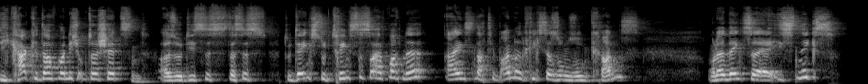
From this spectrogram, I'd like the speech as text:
die Kacke darf man nicht unterschätzen. Also dieses, das ist, du denkst, du trinkst es einfach, ne? Eins nach dem anderen, kriegst da so, so einen Kranz. Und dann denkst du, er ist nix.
